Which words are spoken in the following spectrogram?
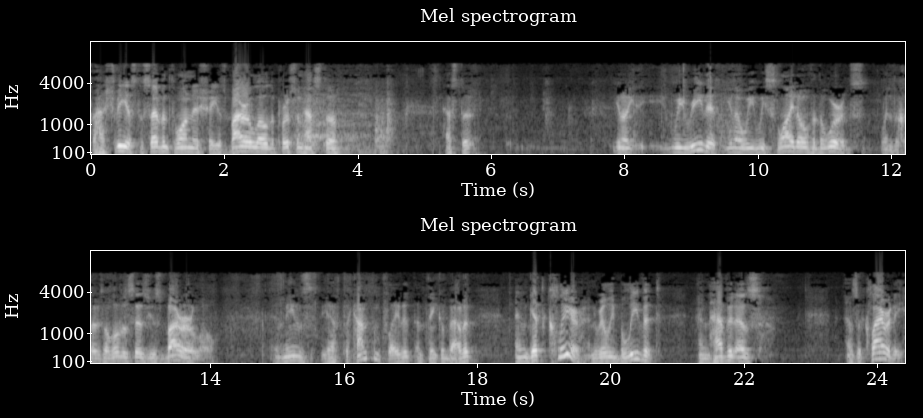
the Hashvias, the seventh one is Sheyis Barolo. The person has to has to you know, we read it, you know, we, we slide over the words when the Chovos says Yisbarlo. It means you have to contemplate it and think about it and get clear and really believe it and have it as as a clarity.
